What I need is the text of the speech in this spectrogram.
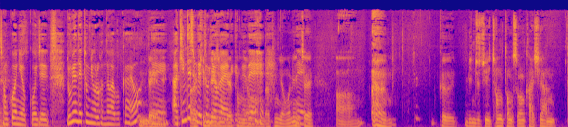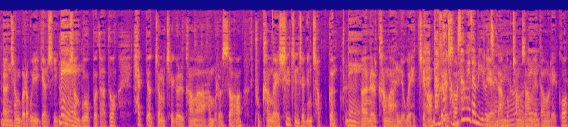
정권이었고 이제 노무현 대통령으로 건너가 볼까요? 네네. 아 김대중 아, 대통령 가야 되겠네요. 대통령 네. 같은 경우 는 네. 어, 그 민주주의 정통성을 가시한 어, 네. 정부라고 얘기할 수 있고 네. 우선 무엇보다도 햇볕 정책을 강화함으로써 북한과의 실질적인 접근을 네. 강화하려고 했죠. 남북 그래서 정상회담을 이뤘잖아요. 예, 남북 정상회담을 했고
